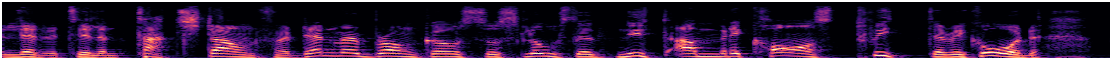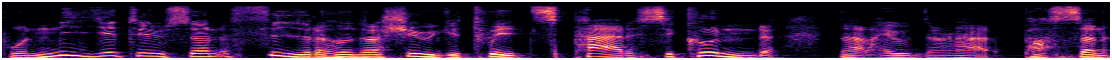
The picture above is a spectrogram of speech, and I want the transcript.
ledde till en touchdown för Denver Broncos så slogs det ett nytt amerikanskt Twitter-rekord på 9420 tweets per sekund när han gjorde den här passen.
